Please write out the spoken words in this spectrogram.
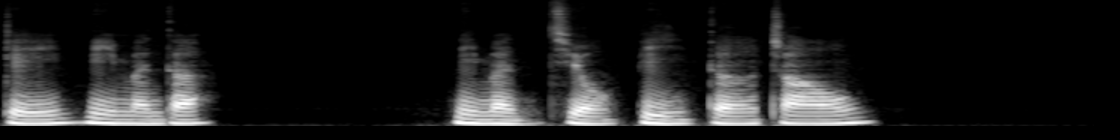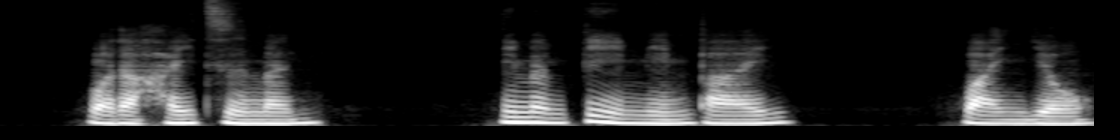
给你们的。你们就必得着，我的孩子们，你们必明白，万有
